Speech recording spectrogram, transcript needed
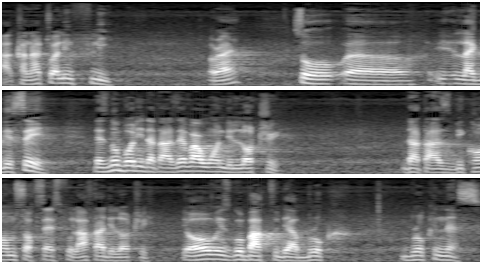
uh, can actually flee. All right? So, uh, like they say, there's nobody that has ever won the lottery that has become successful after the lottery. They always go back to their broke, brokenness.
